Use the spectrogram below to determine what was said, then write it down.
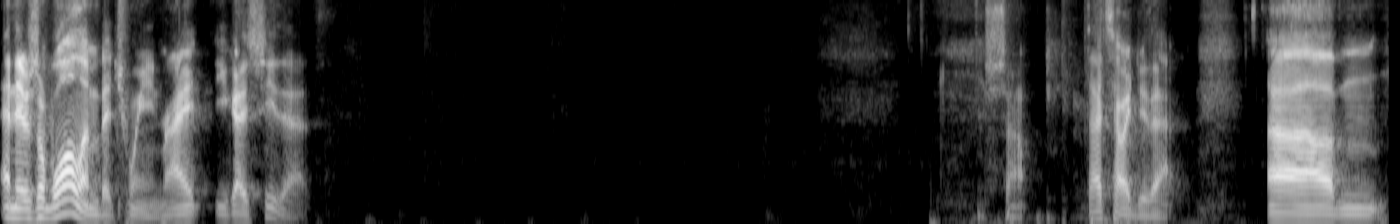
And there's a wall in between, right? You guys see that? So that's how I do that. Um,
